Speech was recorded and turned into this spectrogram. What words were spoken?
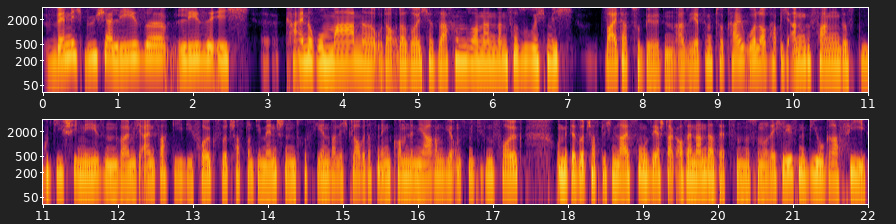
wenn ich Bücher lese, lese ich äh, keine Romane oder, oder solche Sachen, sondern dann versuche ich mich weiterzubilden. Also jetzt im Türkei-Urlaub habe ich angefangen, das Buch Die Chinesen, weil mich einfach die, die Volkswirtschaft und die Menschen interessieren, weil ich glaube, dass in den kommenden Jahren wir uns mit diesem Volk und mit der wirtschaftlichen Leistung sehr stark auseinandersetzen müssen. Oder ich lese eine Biografie.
